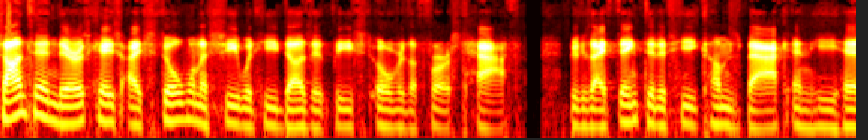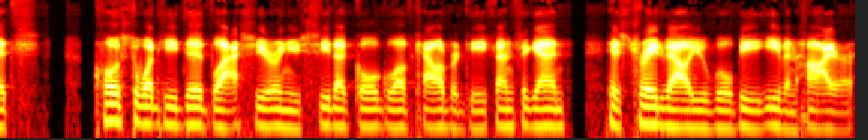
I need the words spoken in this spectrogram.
Santander's case, I still want to see what he does at least over the first half because I think that if he comes back and he hits close to what he did last year and you see that gold glove caliber defense again, his trade value will be even higher.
